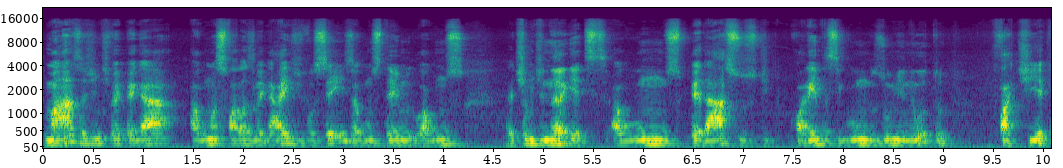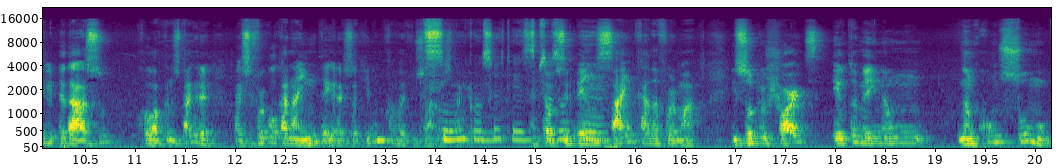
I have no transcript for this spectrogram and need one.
Mas a gente vai pegar algumas falas legais de vocês, alguns termos, alguns eu chamo de nuggets, alguns pedaços de 40 segundos, um minuto, fatia aquele pedaço, coloca no Instagram. Mas se for colocar na íntegra, isso aqui nunca vai funcionar Sim, com certeza. Então você não- é. pensar em cada formato. E sobre os shorts, eu também não, não consumo.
